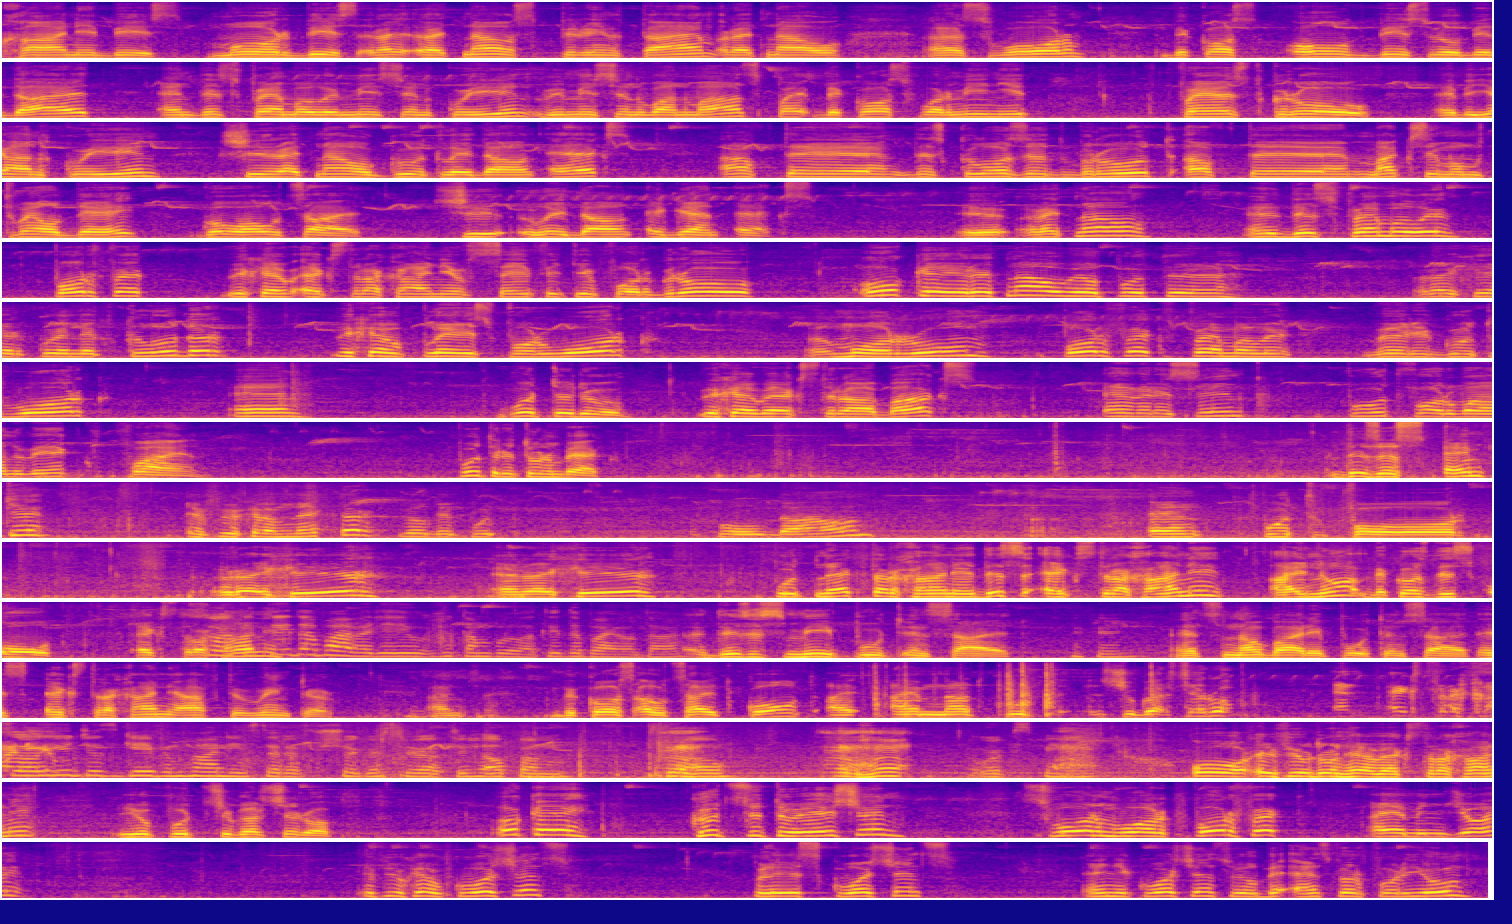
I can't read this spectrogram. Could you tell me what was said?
honey bees more bees. Right, right now springtime right now uh, swarm because old bees will be died and this family missing queen we missing one month because for me need fast grow a young queen. She right now good lay down eggs. After this closet brood after maximum 12 day go outside. She lay down again eggs. Uh, right now uh, this family perfect. We have extra honey of safety for grow. Okay right now we'll put uh, right here queen excluder. We have place for work uh, more room perfect family very good work. And what to do? We have extra box everything put for one week fine. Put return back this is empty if we have nectar will be put full down and put for right here and right here put nectar honey this extra honey i know because this old extra honey ты добавили или уже там было? Ты добавил, да. this is me put inside Okay. it's nobody put inside it's extra honey after winter and because outside cold i i'm not put sugar syrup and extra So you just gave him honey instead of sugar syrup to help him grow? Mm-hmm. Or expand. or if you don't have extra honey you put sugar syrup. Okay good situation. Swarm work perfect. I am enjoy if you have questions please questions. Any questions will be answered for you.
